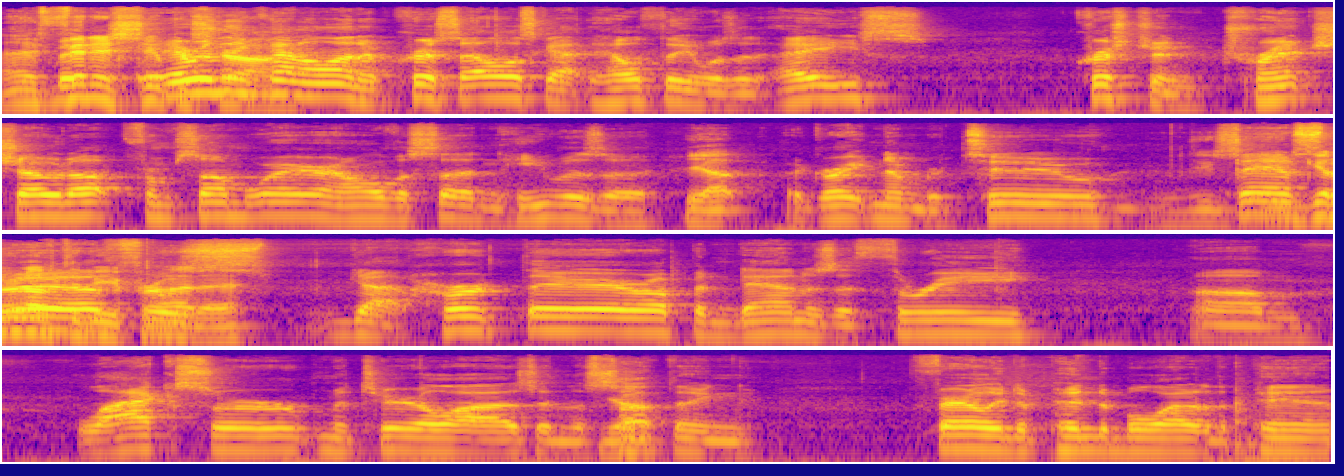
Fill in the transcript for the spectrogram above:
and it But finished super everything kind of lined up. Chris Ellis got healthy and was an ace. Christian Trent showed up from somewhere, and all of a sudden he was a, yep. a great number two. Sam enough to be Smith Friday. was- got hurt there, up and down as a three. Um, Laxer materialized into something fairly dependable out of the pen.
